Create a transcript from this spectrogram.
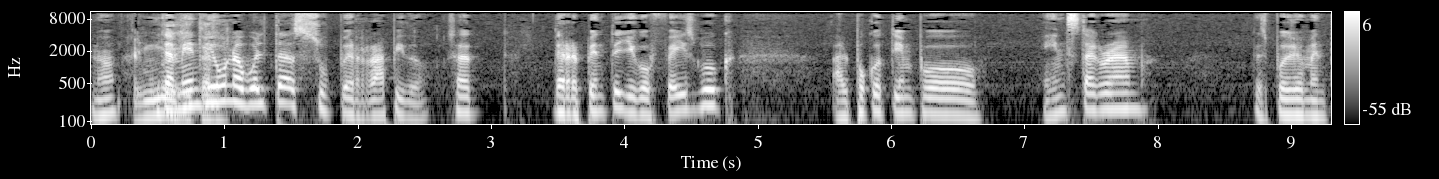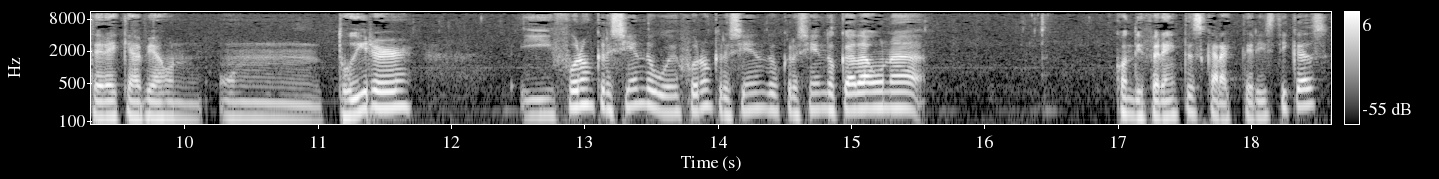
¿no? El Y mundo también digital. dio una vuelta súper rápido. O sea, de repente llegó Facebook, al poco tiempo Instagram, después yo me enteré que había un, un Twitter y fueron creciendo, güey, fueron creciendo, creciendo, cada una con diferentes características,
